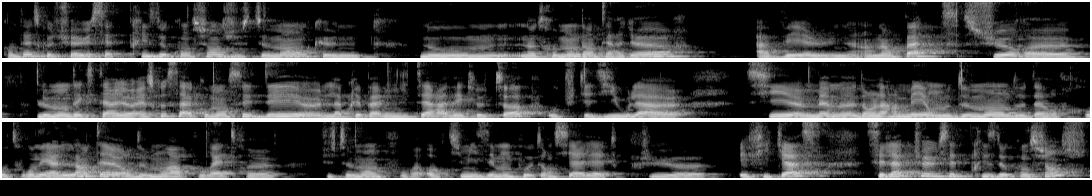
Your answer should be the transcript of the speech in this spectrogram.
quand est-ce que tu as eu cette prise de conscience justement que nos, notre monde intérieur avait une, un impact sur euh, le monde extérieur Est-ce que ça a commencé dès euh, la prépa militaire avec le top, où tu t'es dit oula, euh, si euh, même dans l'armée on me demande de retourner à l'intérieur de moi pour être euh, justement pour optimiser mon potentiel et être plus efficace, c'est là que tu as eu cette prise de conscience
